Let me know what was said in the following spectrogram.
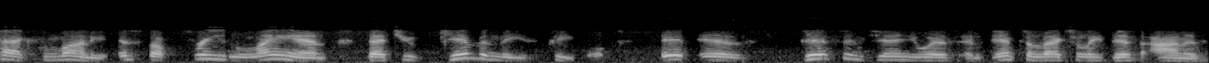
tax money, it's the free land that you've given these people. It is disingenuous and intellectually dishonest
